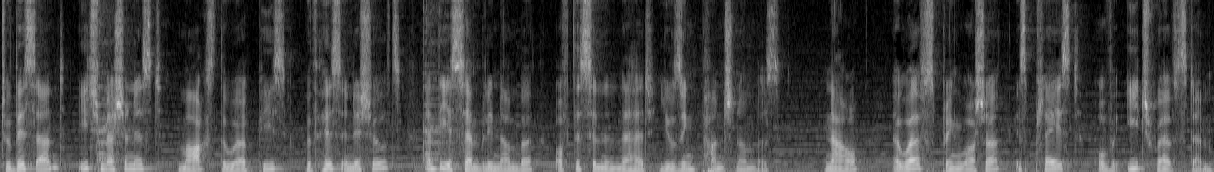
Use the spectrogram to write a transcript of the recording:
To this end, each machinist marks the workpiece with his initials and the assembly number of the cylinder head using punch numbers. Now, a valve spring washer is placed over each valve stem.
